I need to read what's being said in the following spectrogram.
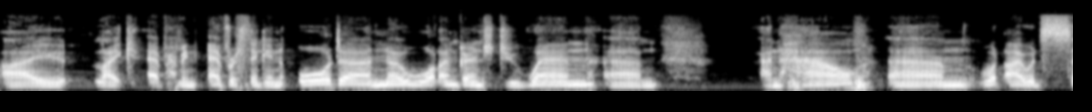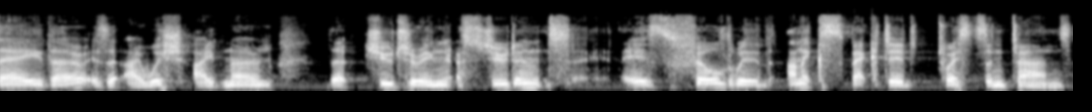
I like having everything in order, know what I'm going to do when um, and how. Um, what I would say, though, is that I wish I'd known that tutoring a student is filled with unexpected twists and turns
